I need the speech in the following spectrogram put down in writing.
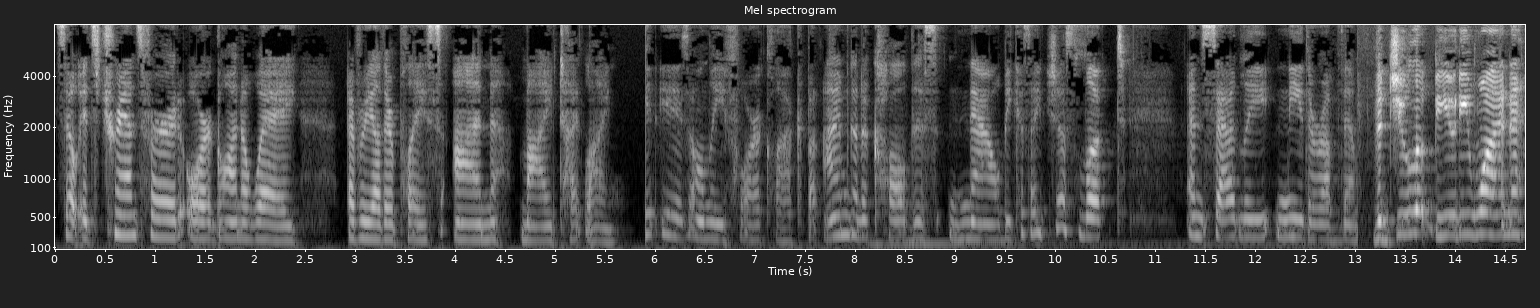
So it's transferred or gone away every other place on my tight line. It is only four o'clock, but I'm gonna call this now because I just looked and sadly, neither of them. The Julep Beauty one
